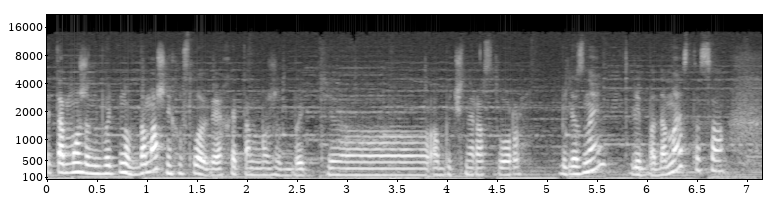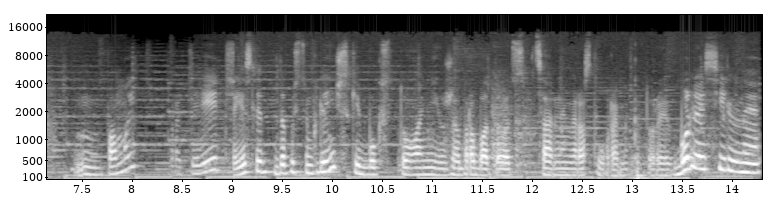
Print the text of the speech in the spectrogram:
Это может быть, ну, в домашних условиях, это может быть э, обычный раствор белизны, либо доместоса, м, помыть, протереть. Если, допустим, клинический бокс, то они уже обрабатываются специальными растворами, которые более сильные,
